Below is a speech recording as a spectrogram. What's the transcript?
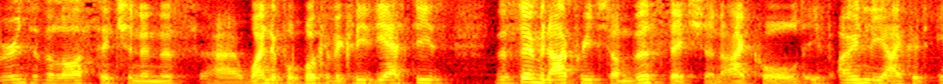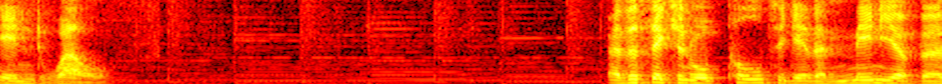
We're into the last section in this uh, wonderful book of Ecclesiastes. The sermon I preached on this section I called If Only I Could End Well. Uh, this section will pull together many of the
